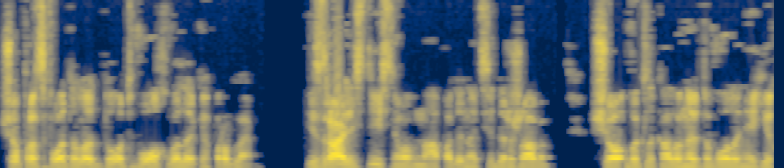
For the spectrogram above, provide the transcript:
що призводило до двох великих проблем. Ізраїль здійснював напади на ці держави, що викликало невдоволення їх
